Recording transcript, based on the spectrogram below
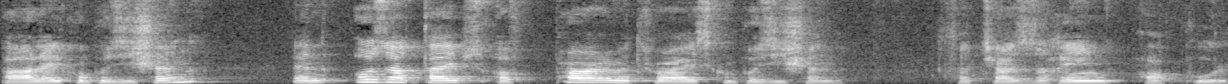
parallel composition, and other types of parameterized composition, such as ring or pool.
